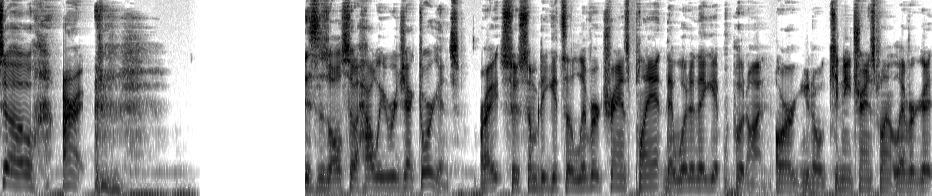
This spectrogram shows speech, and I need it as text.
So, all right. this is also how we reject organs, right? So somebody gets a liver transplant, then what do they get put on? Or, you know, kidney transplant, liver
